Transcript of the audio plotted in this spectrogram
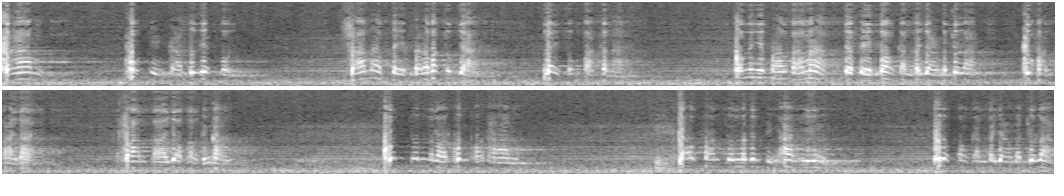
พรามผู้เก่งกาจทุเวทมนต์สามารถเสกสารพัดทุกอย่างได้สมปรารถนาก็ไม่มีความสามารถจะเสกป้องกันพยางมัจจุราชคือความตายได้ ความตายย่อมเข้าถึงเขาคนจนตลอดคนขอทานจะาความจนมาเป็นสิ่งอ้างอิงเพื่อป้องกันพยามัจจุราช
